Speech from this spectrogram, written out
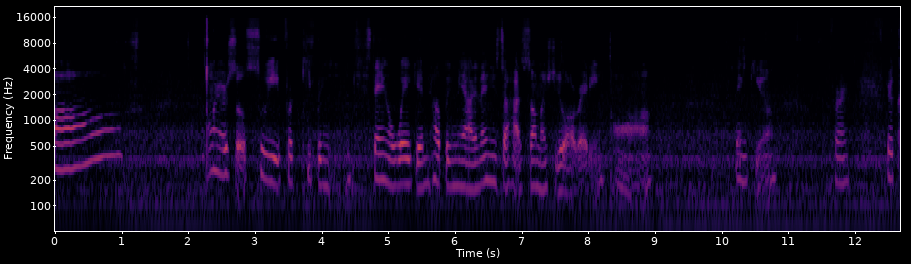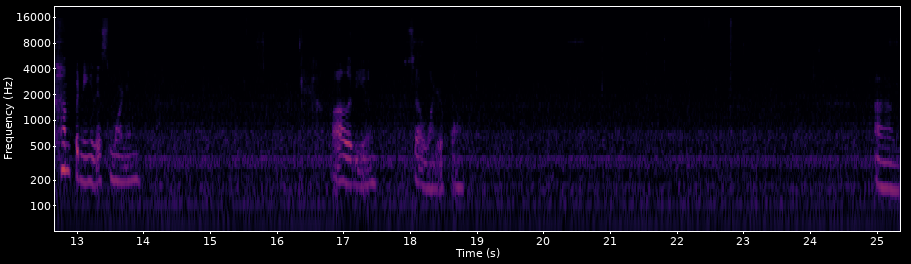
oh, Oh, you're so sweet for keeping, staying awake and helping me out. And then you still have so much to do already. Aw. Thank you for your company this morning. All of you. So wonderful. Um,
